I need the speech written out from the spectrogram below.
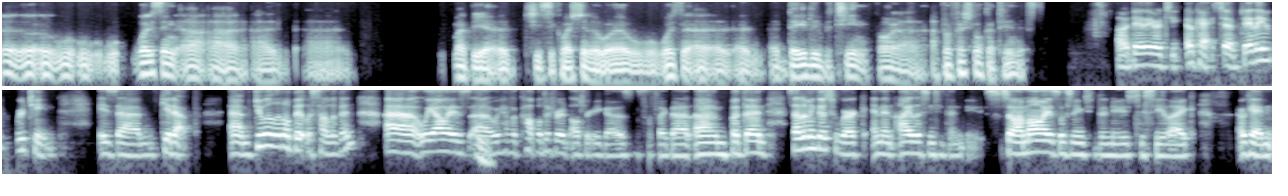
Uh, uh, what is in uh, uh, uh, uh, might be a cheesy question. but uh, What's a, a, a daily routine for a, a professional cartoonist? Oh, daily routine. Okay, so daily routine is um, get up, um, do a little bit with Sullivan. Uh, we always uh, we have a couple different alter egos and stuff like that. Um, but then Sullivan goes to work, and then I listen to the news. So I'm always listening to the news to see like, okay,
